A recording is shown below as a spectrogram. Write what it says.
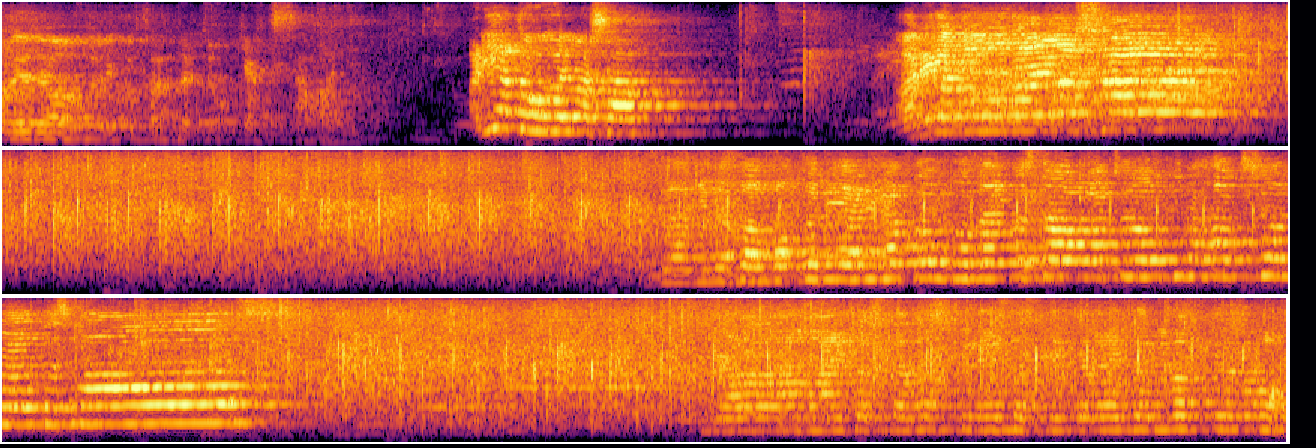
それでは踊り子さんたちお客様に。ありがとうございました。ありがとうございました。さあ皆さん本当にありがとうございました。もう一度大きな拍手をお願いいたします。いや毎年楽しくねさせていただいておりますけれども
